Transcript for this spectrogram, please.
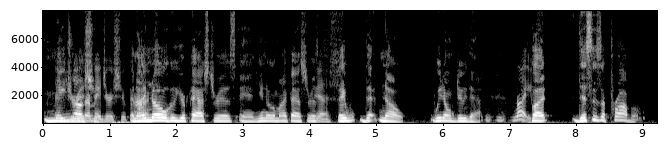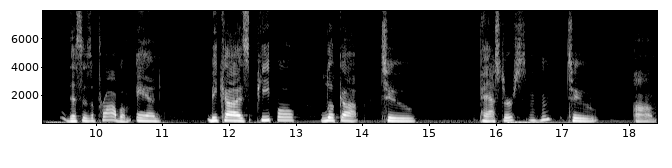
major Another issue. major issue, And I know who your pastor is, and you know who my pastor is. Yes. They that no, we don't do that. right. But this is a problem. This is a problem. And because people look up to pastors, Mm-hmm. To um,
